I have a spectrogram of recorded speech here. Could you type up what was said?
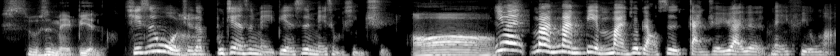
是不是没变？其实我觉得不见得是没变，是没什么兴趣哦。因为慢慢变慢，就表示感觉越来越没 feel 嘛。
